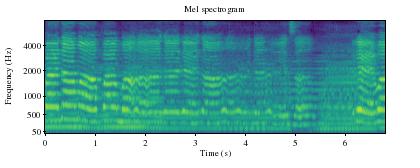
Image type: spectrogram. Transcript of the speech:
পদ মা প মা রে গা রে সা রে মা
